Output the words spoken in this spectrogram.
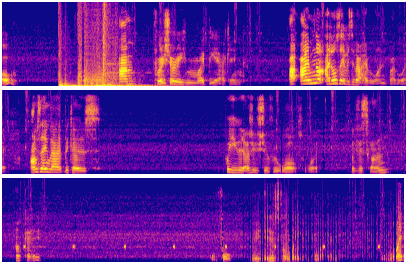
Oh. I'm pretty sure he might be hacking. I, I'm not, I don't say this about everyone, by the way. I'm saying that because Wait, you can actually shoot through walls. What? With this gun? Okay. For reduce the weight of weapon. What?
